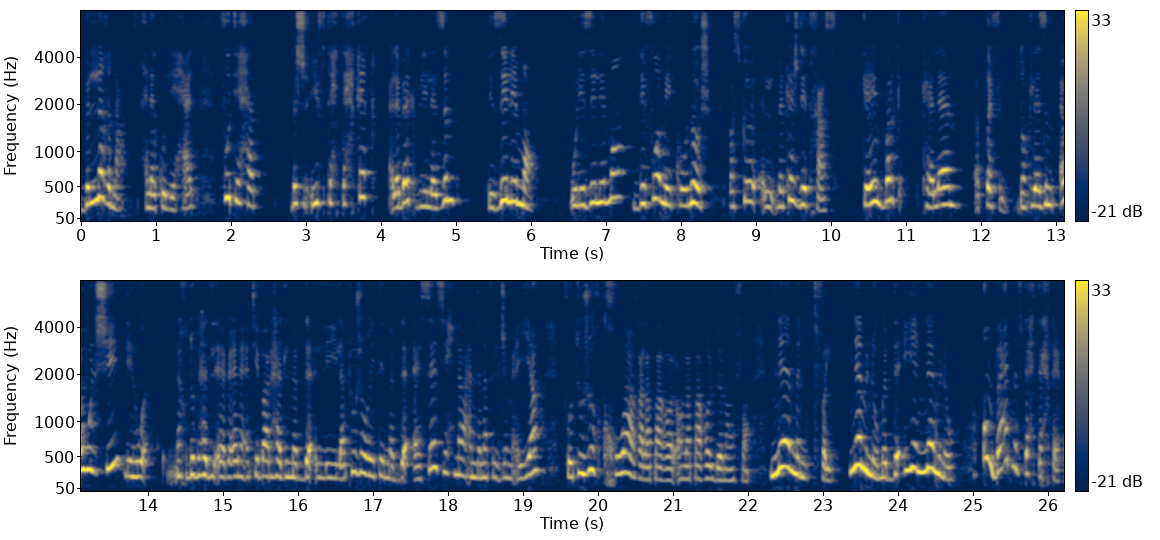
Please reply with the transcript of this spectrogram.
بلغنا على كل حال فتحت باش يفتح تحقيق على بالك بلي لازم des éléments و les éléments des fois ما يكونوش parce que ما كاش des traces كاين برك كلام الطفل donc لازم اول شيء اللي هو ناخذ بهذا بعين الاعتبار هذا المبدا اللي là toujours été مبدا اساسي حنا عندنا في الجمعيه faut toujours croire la parole hein la parole de l'enfant نامن الطفل نامنو مبدئيا نامنو ومن بعد نفتح تحقيق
